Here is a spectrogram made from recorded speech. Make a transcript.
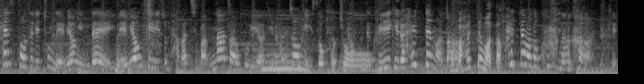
캐스터들이 총 4명인데 이 네. 4명끼리 좀 다 같이 만나자고 이야기를 한 적이 음, 있었거든요. 그쵸. 근데 그 얘기를 할 때마다 정말 할 때마다 할 때마다 코로나가 이렇게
